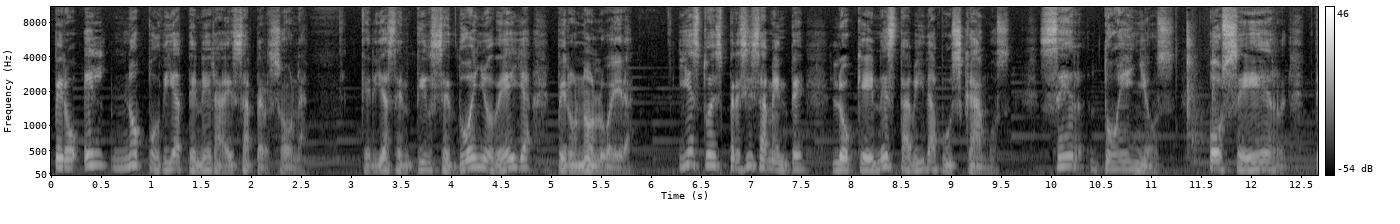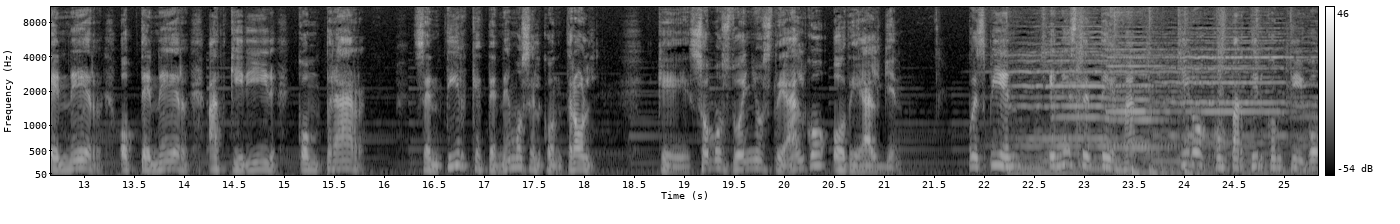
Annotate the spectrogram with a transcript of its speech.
pero él no podía tener a esa persona. Quería sentirse dueño de ella, pero no lo era. Y esto es precisamente lo que en esta vida buscamos. Ser dueños, poseer, tener, obtener, adquirir, comprar, sentir que tenemos el control, que somos dueños de algo o de alguien. Pues bien, en este tema quiero compartir contigo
